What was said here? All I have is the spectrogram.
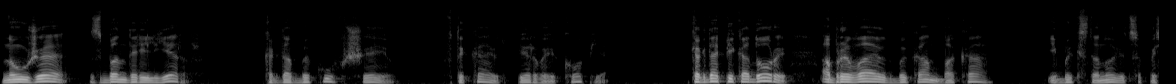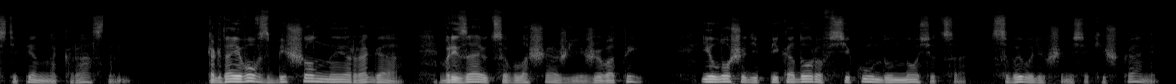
Но уже с бандерильеров, когда быку в шею втыкают первые копья, когда пикадоры обрывают быкам бока, и бык становится постепенно красным, когда его взбешенные рога врезаются в лошажьи животы – и лошади пикадоров секунду носятся с вывалившимися кишками,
